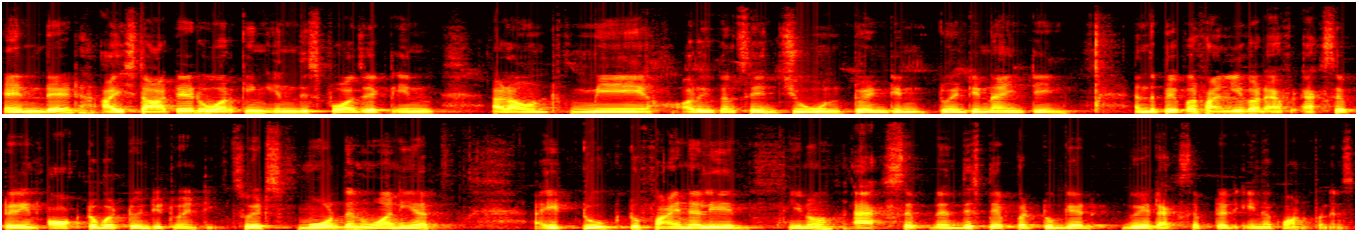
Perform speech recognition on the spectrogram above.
ended. I started working in this project in around may or you can say june 20, 2019 and the paper finally got accepted in october 2020 so it's more than one year it took to finally you know accept this paper to get get accepted in a conference.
